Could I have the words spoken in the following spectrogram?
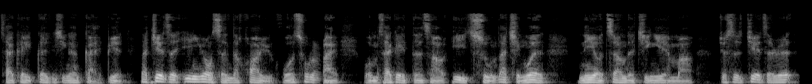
才可以更新跟改变。那借着应用神的话语活出来，我们才可以得着益处。那请问你有这样的经验吗？就是借着认。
